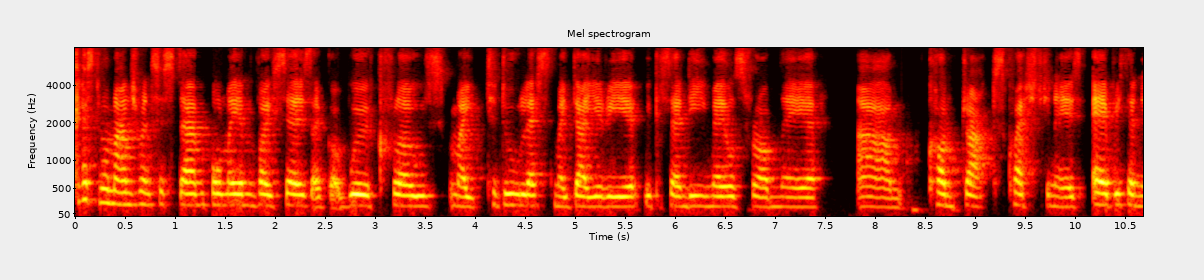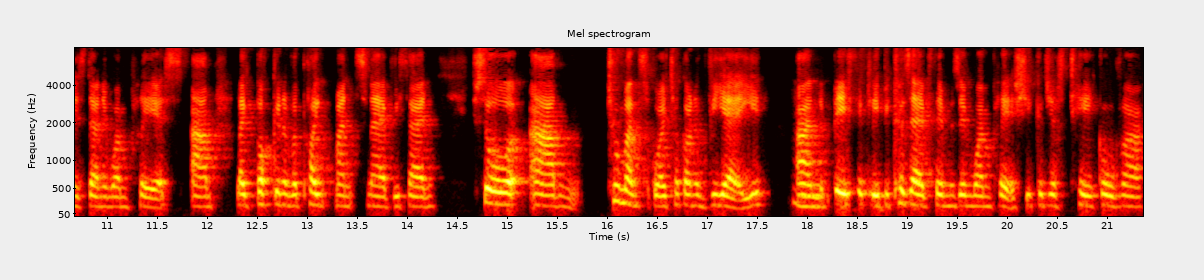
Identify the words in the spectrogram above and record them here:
customer management system, all my invoices. I've got workflows, my to-do list, my diary. We can send emails from there um, contracts, questionnaires, everything is done in one place, um, like booking of appointments and everything. So um, two months ago, I took on a VA, and basically because everything was in one place, she could just take over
